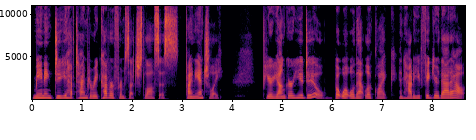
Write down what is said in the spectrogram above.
Meaning, do you have time to recover from such losses financially? If you're younger, you do. But what will that look like? And how do you figure that out?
